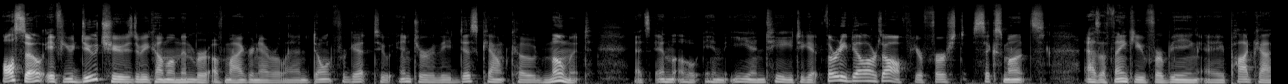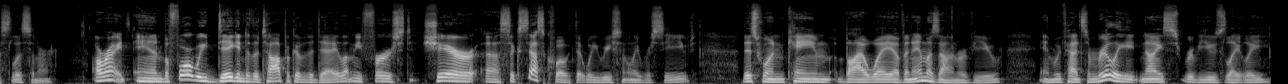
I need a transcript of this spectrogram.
Also, if you do choose to become a member of Migraine Neverland, don't forget to enter the discount code MOMENT, that's M O M E N T, to get $30 off your first six months as a thank you for being a podcast listener. All right, and before we dig into the topic of the day, let me first share a success quote that we recently received. This one came by way of an Amazon review, and we've had some really nice reviews lately.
